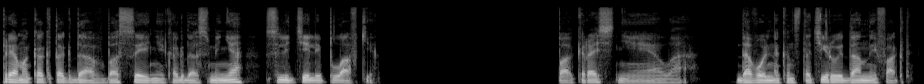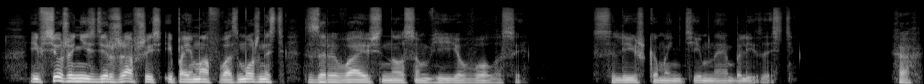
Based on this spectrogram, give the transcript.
прямо как тогда в бассейне, когда с меня слетели плавки. Покраснела. Довольно констатирую данный факт. И все же, не сдержавшись и поймав возможность, зарываюсь носом в ее волосы. Слишком интимная близость. Хах,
